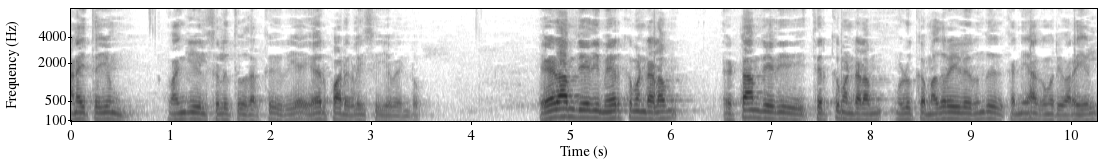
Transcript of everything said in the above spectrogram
அனைத்தையும் வங்கியில் செலுத்துவதற்கு உரிய ஏற்பாடுகளை செய்ய வேண்டும். ஏழாம் தேதி மேற்கு மண்டலம் எட்டாம் தேதி தெற்கு மண்டலம் முழுக்க மதுரையிலிருந்து கன்னியாகுமரி வரையில்.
